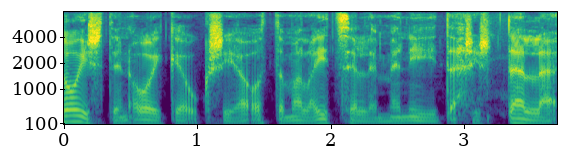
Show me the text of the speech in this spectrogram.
toisten oikeuksia ottamalla itsellemme niitä, siis tällä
